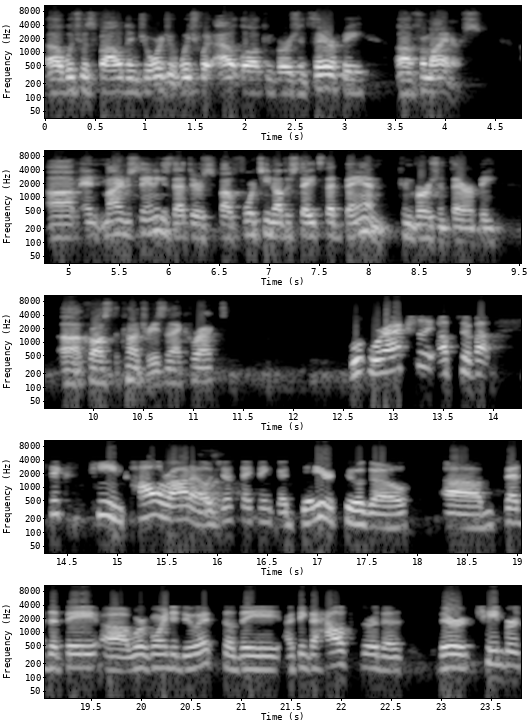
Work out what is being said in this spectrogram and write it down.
uh, which was filed in Georgia, which would outlaw conversion therapy uh, for minors. Um, and my understanding is that there's about 14 other states that ban conversion therapy uh, across the country. Isn't that correct? We're actually up to about 16. Colorado, just I think a day or two ago, um, said that they uh, were going to do it. So they, I think the House or the their chambers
